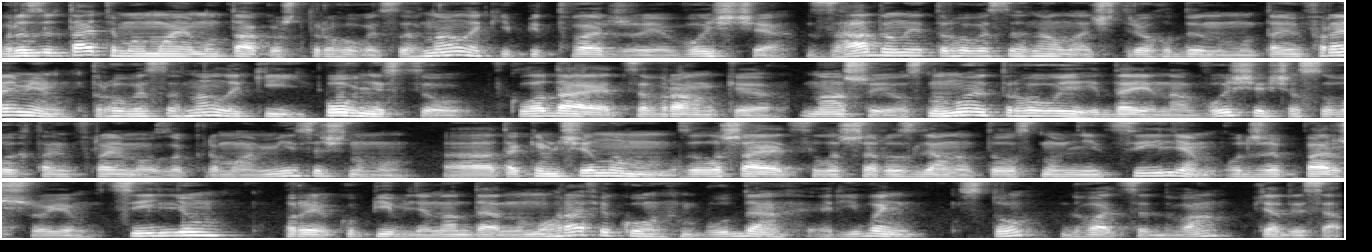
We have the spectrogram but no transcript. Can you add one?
В результаті ми маємо також торговий сигнал, який підтверджує вище згаданий торговий сигнал на 4-годинному таймфреймі. Торговий сигнал, який повністю вкладається в рамки нашої основної торгової ідеї на вищих часових таймфреймах, зокрема місячному. Е, Таким чином залишається лише розглянути основні цілі. Отже, першою ціллю при купівлі на денному графіку буде рівень 122.50.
